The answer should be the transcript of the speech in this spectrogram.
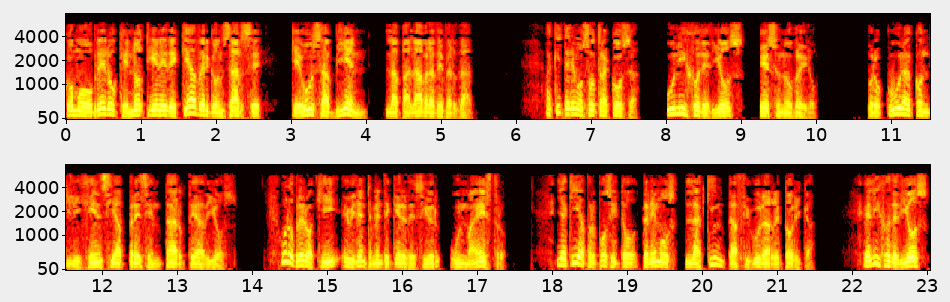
como obrero que no tiene de qué avergonzarse, que usa bien la palabra de verdad. Aquí tenemos otra cosa. Un hijo de Dios es un obrero. Procura con diligencia presentarte a Dios. Un obrero aquí evidentemente quiere decir un maestro. Y aquí a propósito tenemos la quinta figura retórica. El Hijo de Dios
